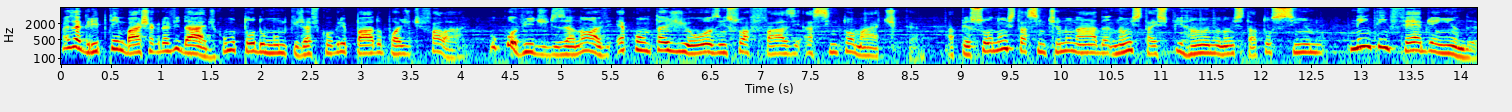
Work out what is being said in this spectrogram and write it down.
Mas a gripe tem baixa gravidade, como todo mundo que já ficou gripado pode te falar. O Covid-19 é contagioso em sua fase assintomática. A pessoa não está sentindo nada, não está espirrando, não está tossindo, nem tem febre ainda.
